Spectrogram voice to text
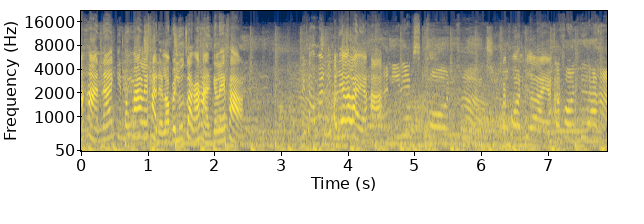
อาหารน่ากินมาก ๆ เลยค่ะ เดี๋ยวเราไปรู้จักอาหารกันเลยค่ะ ไม่ทราบว่านี่เขาเรียกอะไรอะคะ อันนี้เรียกสโคนค่ะ ตะโคนคืออะไรอะ ส คะ โคนคืออาหาร ร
